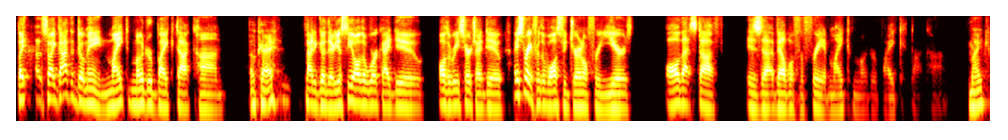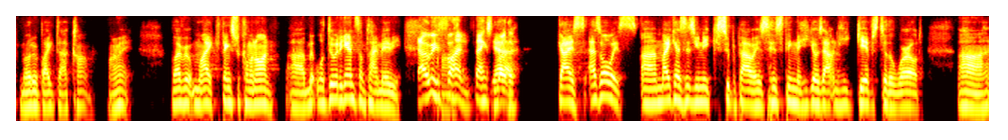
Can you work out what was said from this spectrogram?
But uh, so I got the domain, MikeMotorbike.com. okay. Try to go there. You'll see all the work I do, all the research I do. I used to write for the Wall Street Journal for years. All that stuff is uh, available for free at MikeMotorbike.com. MikeMotorbike.com. All right. Well, Mike, thanks for coming on. Uh, we'll do it again sometime, maybe. That would be Uh, fun. Thanks, yeah. brother. guys as always uh, mike has his unique superpower his, his thing that he goes out and he gives to the world uh,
